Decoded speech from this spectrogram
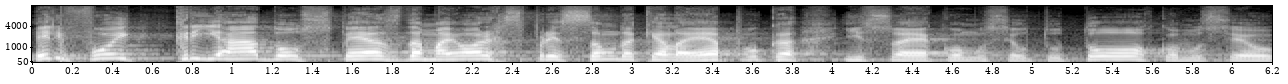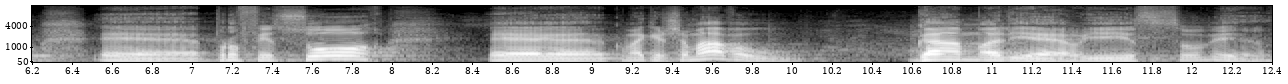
Ele foi criado aos pés da maior expressão daquela época, isso é, como seu tutor, como seu é, professor, é, como é que ele chamava? O Gamaliel, isso mesmo,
